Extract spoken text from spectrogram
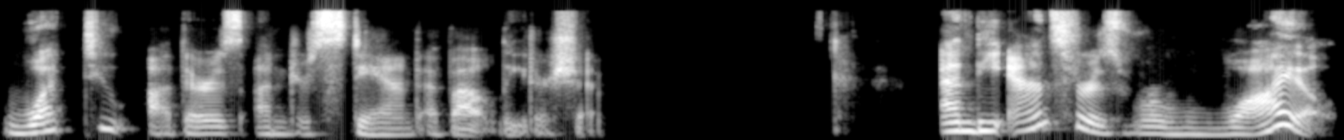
what do others understand about leadership. And the answers were wild,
